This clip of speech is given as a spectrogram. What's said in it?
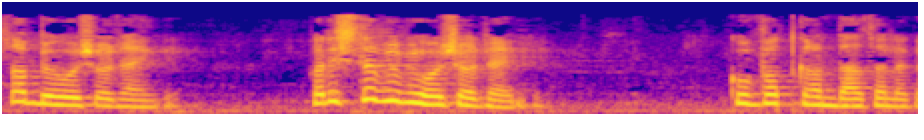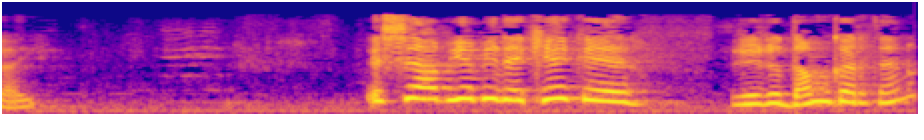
سب بے ہوش ہو جائیں گے۔ فرشتے بھی بے ہوش ہو جائیں گے۔ قوت کا اندازہ لگائیے۔ اس سے آپ یہ بھی دیکھیے کہ یہ جو دم کرتے ہیں نا،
